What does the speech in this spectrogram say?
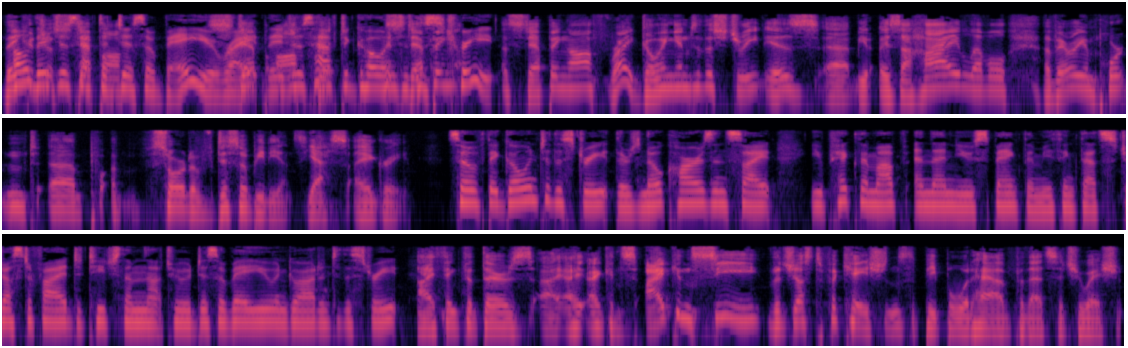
They oh, could they just, just have to off- disobey you, right? They just the- have to go into the street. uh, Stepping off, right? Going into the street is uh, you know, is a high level, a very important uh, p- uh, sort of disobedience. Yes, I agree. So if they go into the street, there's no cars in sight. You pick them up and then you spank them. You think that's justified to teach them not to disobey you and go out into the street? I think that there's I, I, I can I can see the justifications that people would have for that situation.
